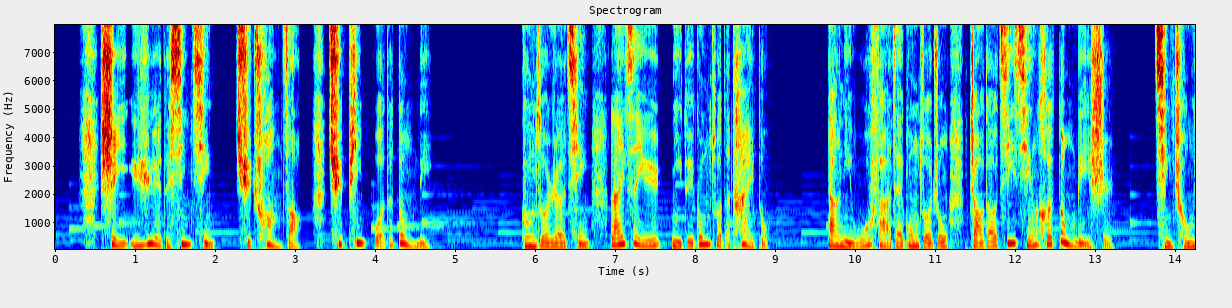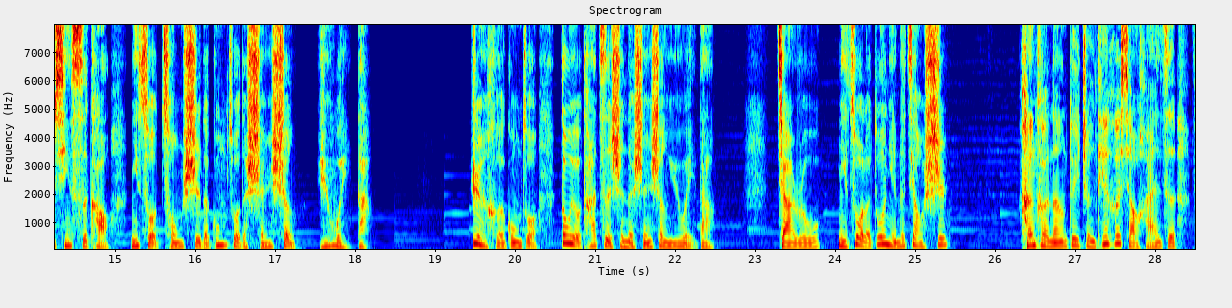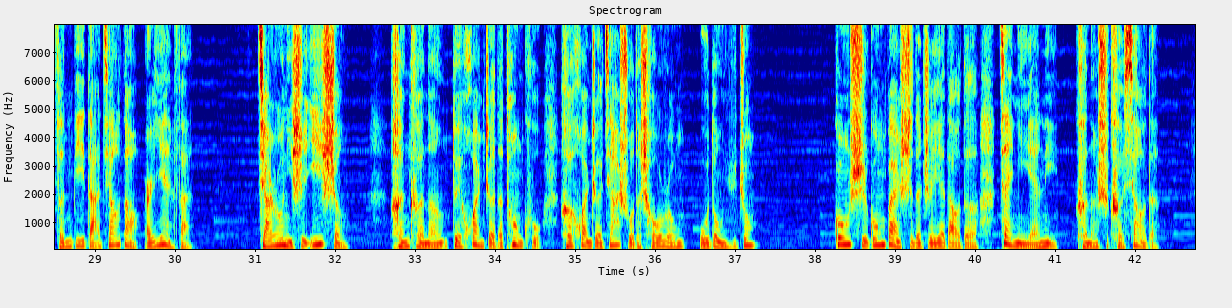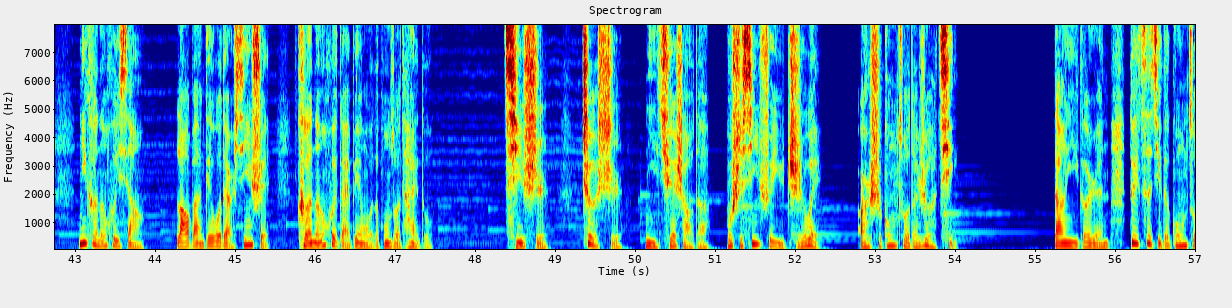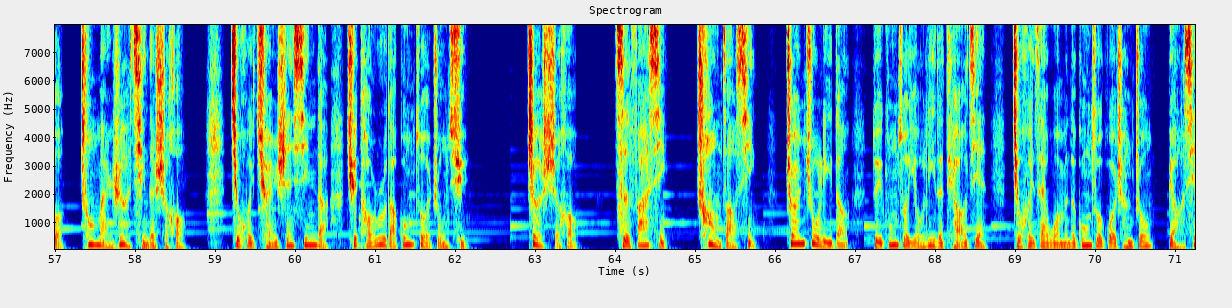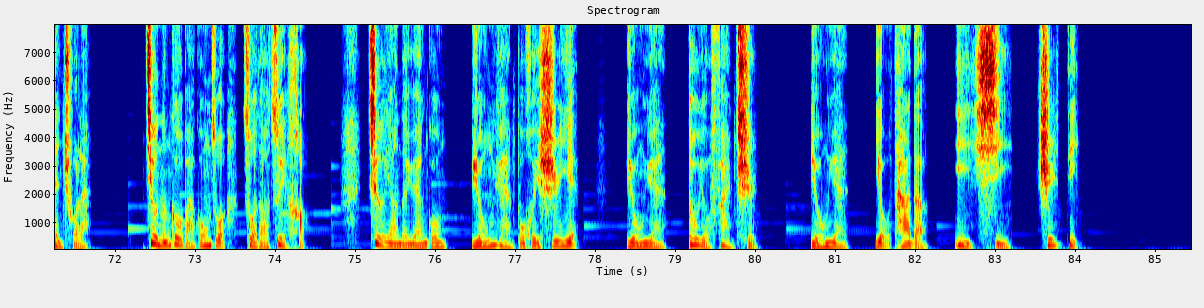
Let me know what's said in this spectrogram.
是以愉悦的心情去创造、去拼搏的动力。工作热情来自于你对工作的态度。当你无法在工作中找到激情和动力时，请重新思考你所从事的工作的神圣与伟大。任何工作都有它自身的神圣与伟大。假如你做了多年的教师，很可能对整天和小孩子粉笔打交道而厌烦；假如你是医生，很可能对患者的痛苦和患者家属的愁容无动于衷。公事公办式的职业道德，在你眼里可能是可笑的。你可能会想，老板给我点薪水，可能会改变我的工作态度。其实，这时你缺少的不是薪水与职位，而是工作的热情。当一个人对自己的工作充满热情的时候，就会全身心的去投入到工作中去。这时候，自发性、创造性、专注力等对工作有利的条件，就会在我们的工作过程中表现出来。就能够把工作做到最好，这样的员工永远不会失业，永远都有饭吃，永远有他的一席之地。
